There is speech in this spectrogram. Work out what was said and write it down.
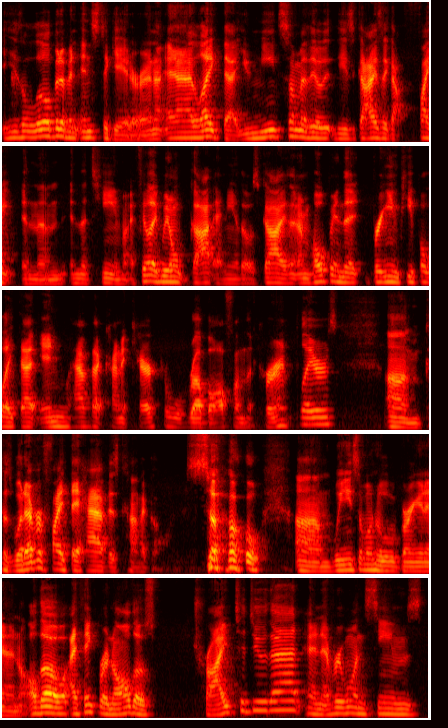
he's a little bit of an instigator, and I, and I like that. You need some of the, these guys that got fight in them in the team. I feel like we don't got any of those guys, and I'm hoping that bringing people like that in who have that kind of character will rub off on the current players, because um, whatever fight they have is kind of gone. So um, we need someone who will bring it in. Although I think Ronaldo's tried to do that, and everyone seems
